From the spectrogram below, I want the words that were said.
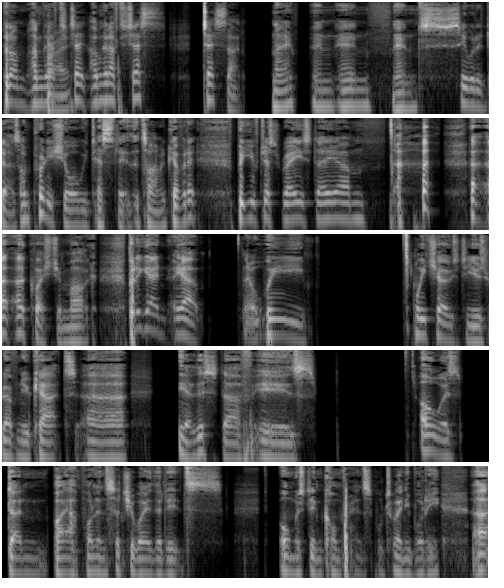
But I'm, I'm going Right. to I'm going to have to test test that now and and and see what it does. I'm pretty sure we tested it at the time and covered it, but you've just raised a um a, a question mark. But again, yeah, we we chose to use Revenue Cat. Uh, know, this stuff is always done by Apple in such a way that it's almost incomprehensible to anybody. Uh,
